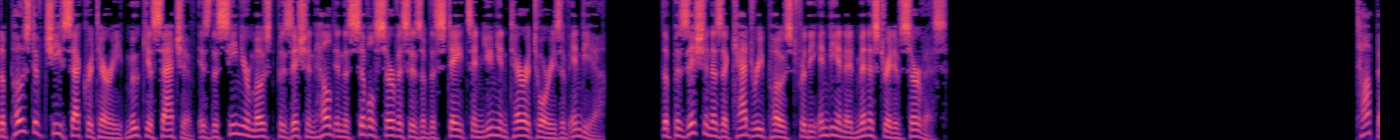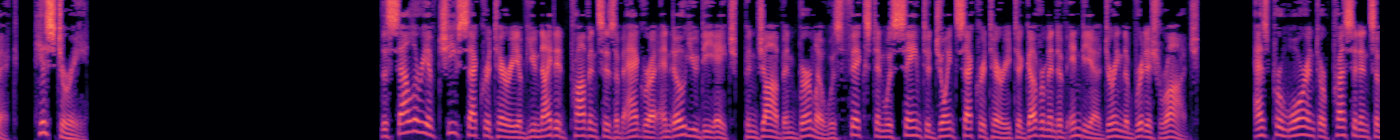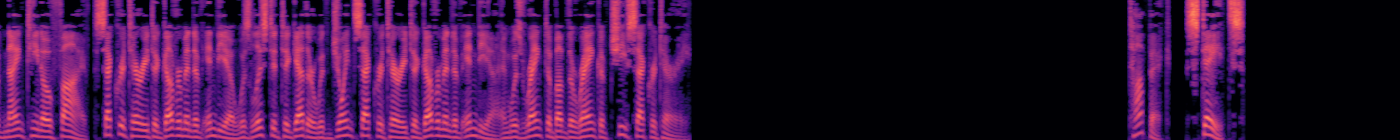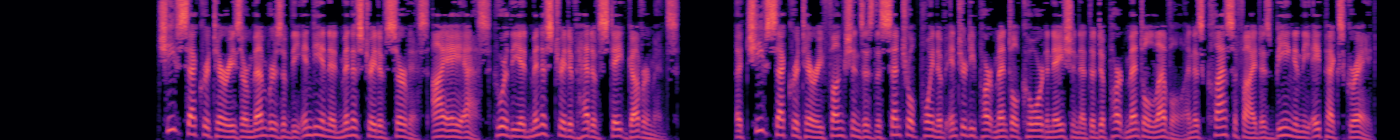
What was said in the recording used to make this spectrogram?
The post of Chief Secretary is the senior-most position held in the civil services of the states and union territories of India. The position is a cadre post for the Indian Administrative Service. History The salary of Chief Secretary of United Provinces of Agra and OUDH, Punjab and Burma was fixed and was same to Joint Secretary to Government of India during the British Raj. As per warrant or precedence of 1905, Secretary to Government of India was listed together with Joint Secretary to Government of India and was ranked above the rank of Chief Secretary. States Chief Secretaries are members of the Indian Administrative Service who are the administrative head of state governments. A Chief Secretary functions as the central point of interdepartmental coordination at the departmental level and is classified as being in the apex grade.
